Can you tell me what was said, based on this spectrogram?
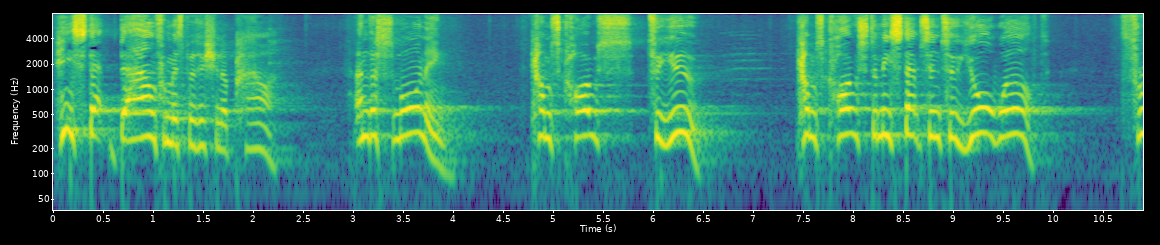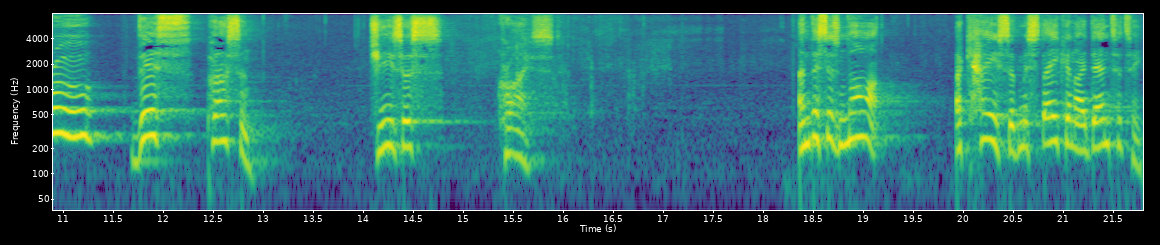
He stepped down from his position of power and this morning comes close to you, comes close to me, steps into your world through this person, Jesus Christ. And this is not a case of mistaken identity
